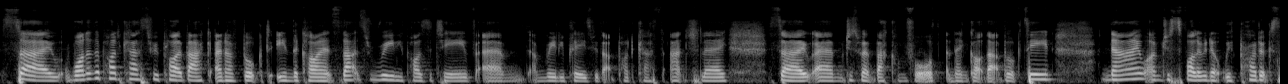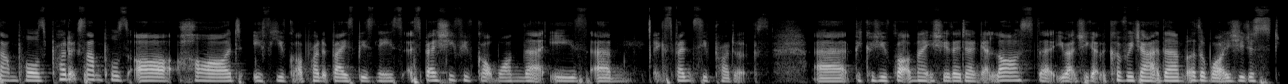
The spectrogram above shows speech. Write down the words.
So one of the podcasts replied back and I've booked in the clients. That's really positive. Um, I'm really pleased with that podcast actually. So um, just went back and forth and then got that booked in. Now I'm just following up with product samples. Product samples are hard if you've got a product based business, especially if you've got one that is um, expensive products uh, because you've got to make sure they don't get lost, that you actually get the coverage out of them. Otherwise, you just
